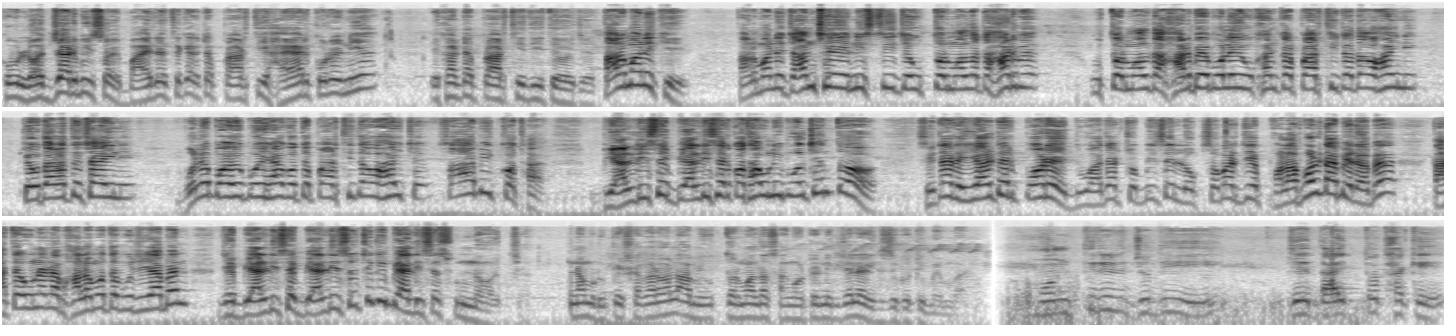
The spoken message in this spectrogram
খুব লজ্জার বিষয়, বাইরে থেকে একটা প্রার্থী হায়ার করে নিয়ে এখানটা প্রার্থী দিতে হয়েছে। তার মানে কি? তার মানে জানছে নিশ্চয়ই যে উত্তর মালদাটা হারবে। উত্তর মালদা হারবে বলেই ওখানকার প্রার্থীটা দেওয়া হয়নি। কেউ দাঁড়াতে চায়নি। বলে বহি- বহিরাগত প্রার্থী দেওয়া হয়েছে। স্বাভাবিক কথা। বিয়াল্লিশে, বিয়াল্লিশের কথা উনি বলছেন তো। সেটা রেজাল্টের পরে দু হাজার চব্বিশে লোকসভার যে ফলাফলটা বেরোবে, তাতে ওনারা ভালো মতো বুঝে যাবেন যে বিয়াল্লিশে বিয়াল্লিশ হচ্ছে কি বিয়াল্লিশে শূন্য হচ্ছে। নাম রূপেশ আগারওয়াল, আমি উত্তর মালদা সাংগঠনিক জেলার এক্সিকিউটিভ মেম্বার মন্ত্রীর যদি যে দায়িত্ব থাকে,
